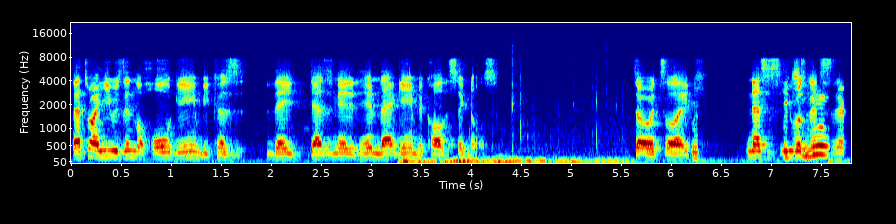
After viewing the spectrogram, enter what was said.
That's why he was in the whole game because they designated him that game to call the signals. So it's like necess- he wasn't is- necessarily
